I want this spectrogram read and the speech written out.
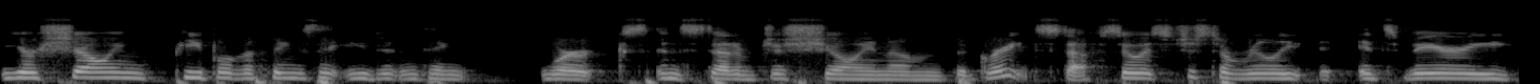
you're showing people the things that you didn't think works instead of just showing them the great stuff. So it's just a really, it's very,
